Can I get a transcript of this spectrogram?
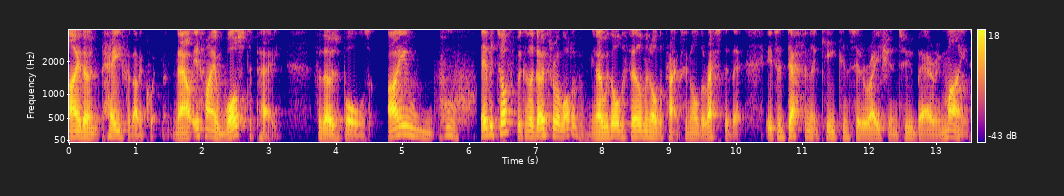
I don't pay for that equipment. Now, if I was to pay for those balls. I, whew, it'd be tough because I go through a lot of them. You know, with all the filming, all the practicing, all the rest of it, it's a definite key consideration to bear in mind.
